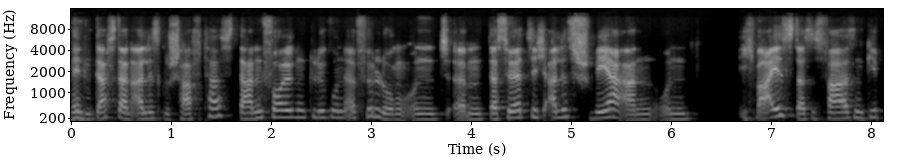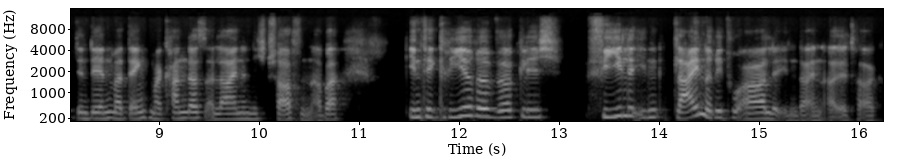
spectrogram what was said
wenn du das dann alles geschafft hast, dann folgen Glück und Erfüllung. Und ähm, das hört sich alles schwer an. Und ich weiß, dass es Phasen gibt, in denen man denkt, man kann das alleine nicht schaffen. Aber integriere wirklich viele in, kleine Rituale in deinen Alltag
